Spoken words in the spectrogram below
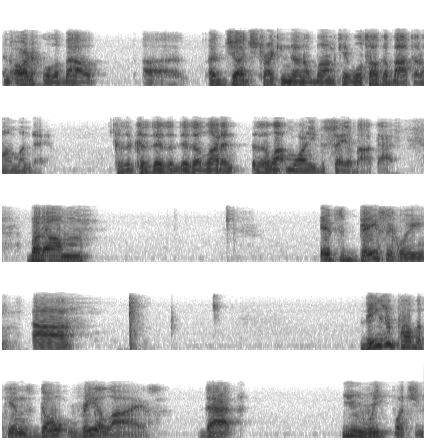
an article about uh, a judge striking down Obamacare. We'll talk about that on Monday, because there's a, there's a lot of there's a lot more I need to say about that, but um, it's basically uh, these Republicans don't realize that you reap what you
